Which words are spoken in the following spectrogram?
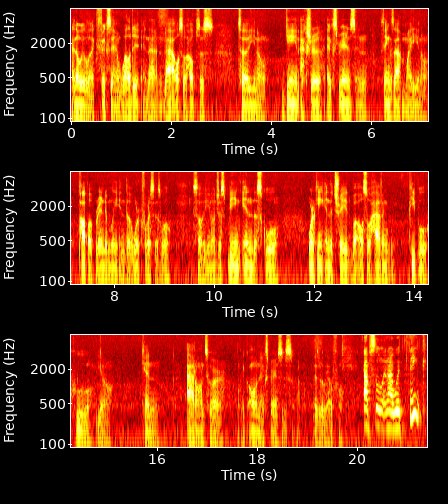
and then we like fix it and weld it, and that that also helps us to you know gain extra experience in things that might you know pop up randomly in the workforce as well. So you know just being in the school, working in the trade, but also having people who you know can add on to our like own experiences is really helpful. Absolutely, and I would think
